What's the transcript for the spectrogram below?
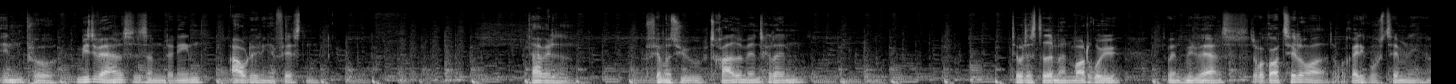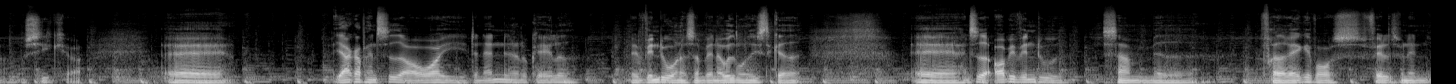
inde på mit værelse, sådan den ene afdeling af festen. Der er vel 25-30 mennesker derinde. Det var det sted, man måtte ryge. Det var mit værelse. Så det var godt tilrådet. Der var rigtig god stemning og musik. Og, øh, Jakob han sidder over i den anden ende af lokalet med vinduerne, som vender ud mod Istegade. Øh, han sidder oppe i vinduet sammen med Frederikke, vores fælles veninde.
